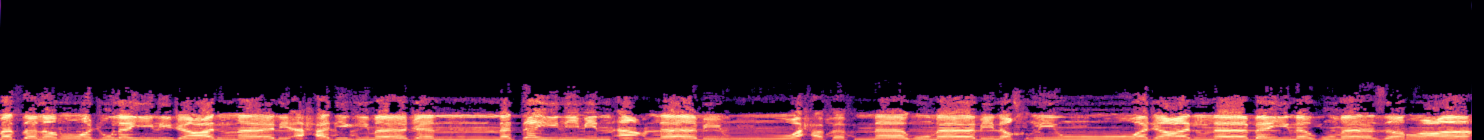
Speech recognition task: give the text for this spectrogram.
مثلا الرجلين جعلنا لأحدهما جنتين من أعناب وحففناهما بنخل وجعلنا بينهما زرعا.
